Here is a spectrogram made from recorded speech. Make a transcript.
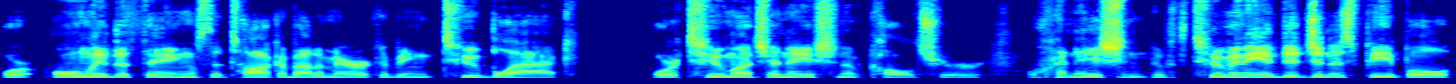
or only the things that talk about America being too black or too much a nation of culture or a nation with too many indigenous people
